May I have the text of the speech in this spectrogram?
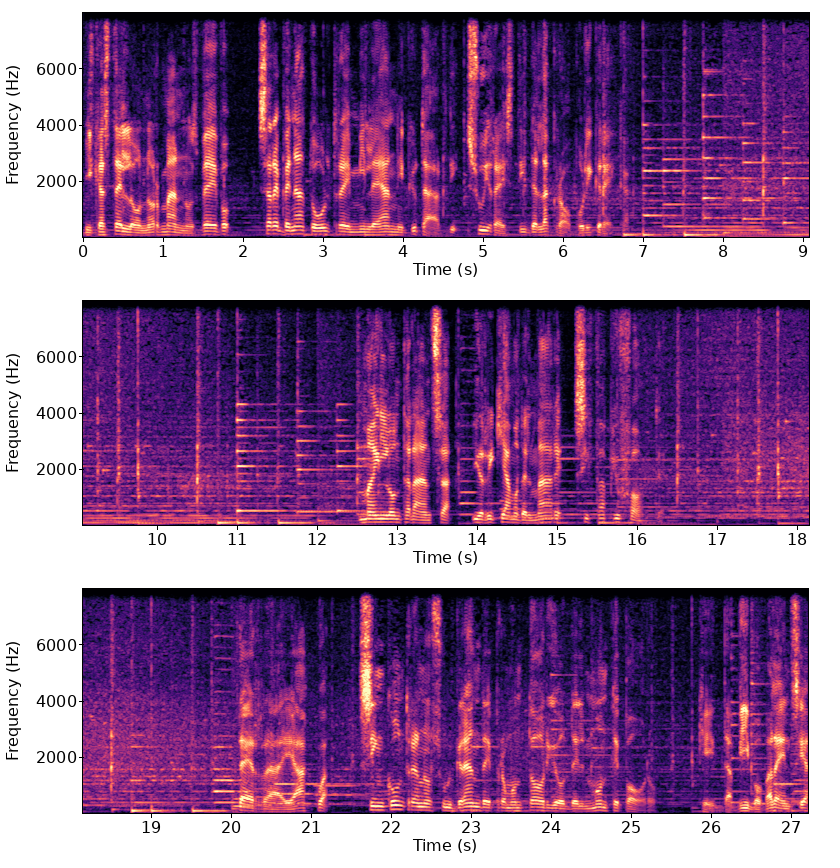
Il castello normanno svevo sarebbe nato oltre mille anni più tardi sui resti dell'Acropoli greca. Ma in lontananza il richiamo del mare si fa più forte. Terra e acqua si incontrano sul grande promontorio del Monte Poro, che da Vibo Valencia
